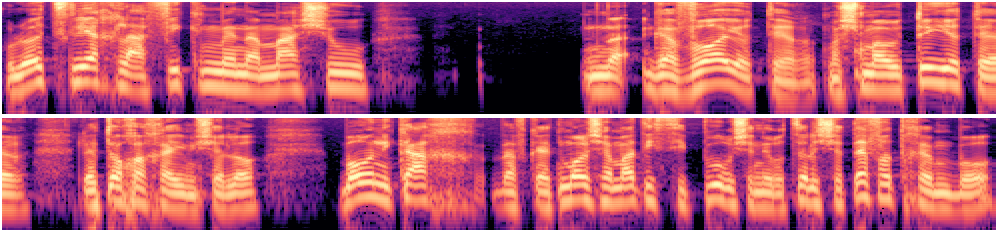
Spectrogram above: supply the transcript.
הוא לא הצליח להפיק ממנה משהו גבוה יותר, משמעותי יותר, לתוך החיים שלו. בואו ניקח, דווקא אתמול שמעתי סיפור שאני רוצה לשתף אתכם בו,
